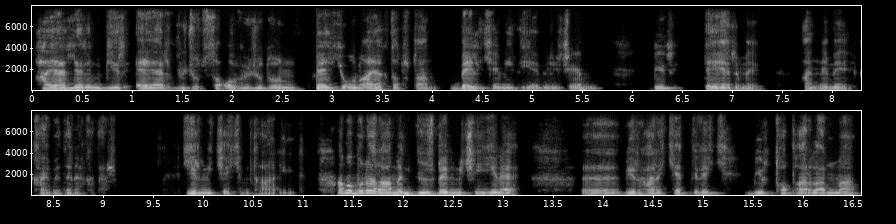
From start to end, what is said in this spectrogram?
hayallerim bir eğer vücutsa o vücudun belki onu ayakta tutan bel kemiği diyebileceğim bir değerimi, annemi kaybedene kadar. 22 Ekim tarihiydi. Ama buna rağmen güz benim için yine bir hareketlilik, bir toparlanma,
